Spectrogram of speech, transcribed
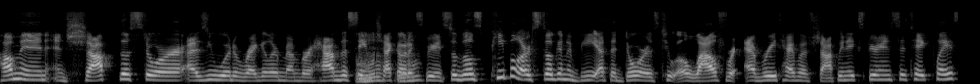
come in and shop the store as you would a regular member, have the same mm-hmm, checkout mm-hmm. experience. So those people are still going to be at the doors to allow for every type of shopping experience to take place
